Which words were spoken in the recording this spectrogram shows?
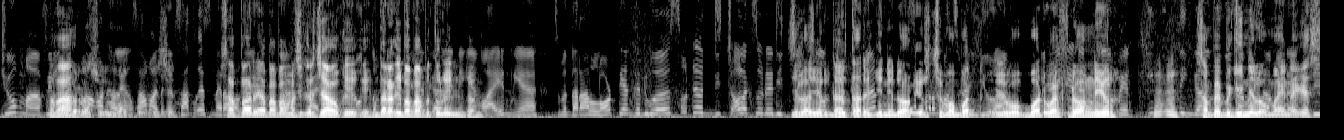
Cuma Apa? Hal yang sama dengan ya. satu Sabar ya, Papa masih kerja, oke, oke. Bentar lagi Papa betulin, Don. Yang lainnya, sementara Lord yang kedua sudah dicolek sudah dicicil. Gila Yur ditarik gini doang Yur cuma buat buat wave doang nih Yur. Sampai begini loh mainnya, guys.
